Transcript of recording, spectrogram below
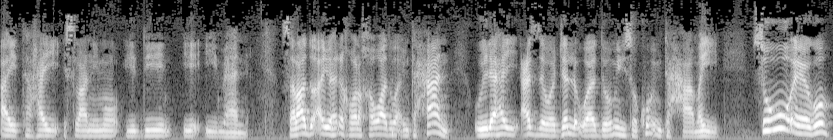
ay tahay islaamnimo iyo diin iyo iimaan. Salaadu ayuha alikhwa alakhawaat waa imtixaan uu ilaahay caza wajal uu addoomihiisa ku imtixaamay. Si uu eego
